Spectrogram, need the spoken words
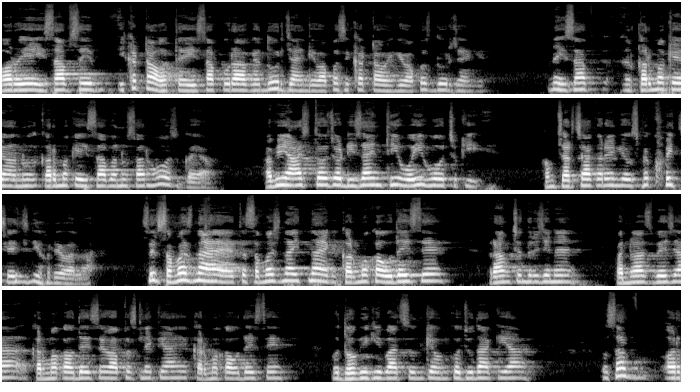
और ये हिसाब से इकट्ठा होते हैं हिसाब पूरा हो गया, दूर जाएँगे, वापस इकट्ठा होंगे, वापस दूर जाएँगे। नहीं, हिसाब, कर्म के अनु, कर्म के हिसाब अनुसार हो गया। अभी आज तो जो डिज़ाइन थी, वही हो चुकी। हम चर्चा करेंगे, उसमें कोई चेंज नहीं होने वाला। सिर्फ़ समझना है तो समझना इतना है कि कर्मों का उदय से रामचंद्र जी ने वनवास भेजा, कर्म का उदय से वापस लेके आए, कर्म का उदय से वो धोबी की बात सुन के उनको जुदा किया। वो सब, और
